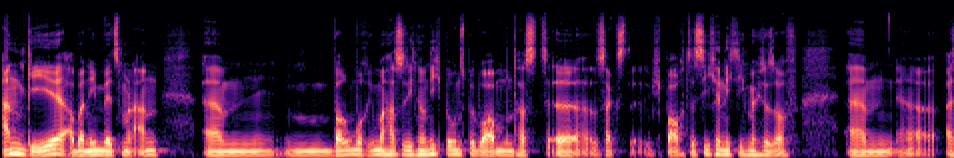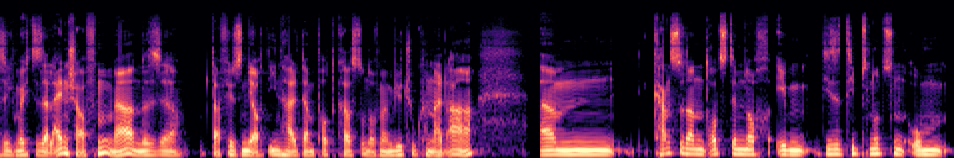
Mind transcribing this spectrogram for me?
angehe, aber nehmen wir jetzt mal an, ähm, warum auch immer hast du dich noch nicht bei uns beworben und hast, äh, sagst, ich brauche das sicher nicht, ich möchte das auf, ähm, äh, also ich möchte es allein schaffen, ja, und das ist ja, dafür sind ja auch die Inhalte am Podcast und auf meinem YouTube-Kanal da. Ähm, kannst du dann trotzdem noch eben diese Tipps nutzen, um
